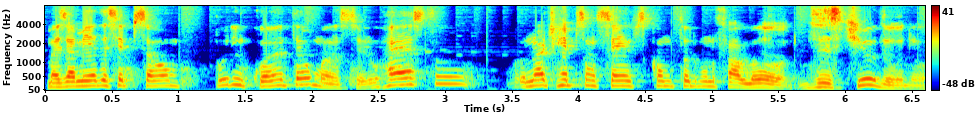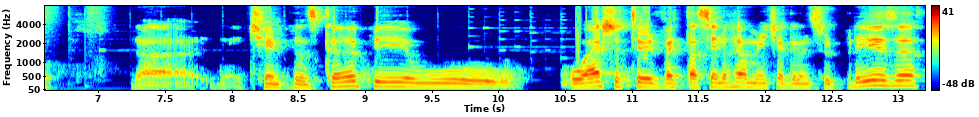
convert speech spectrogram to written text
mas a minha decepção por enquanto é o Munster. O resto, o Northampton Saints, como todo mundo falou, desistiu do, do da, da, Champions Cup, o, o Exeter vai estar tá sendo realmente a grande surpresa.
